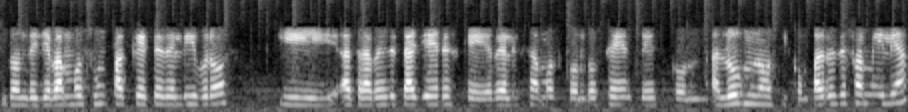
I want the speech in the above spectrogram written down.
donde llevamos un paquete de libros y a través de talleres que realizamos con docentes, con alumnos y con padres de familia,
